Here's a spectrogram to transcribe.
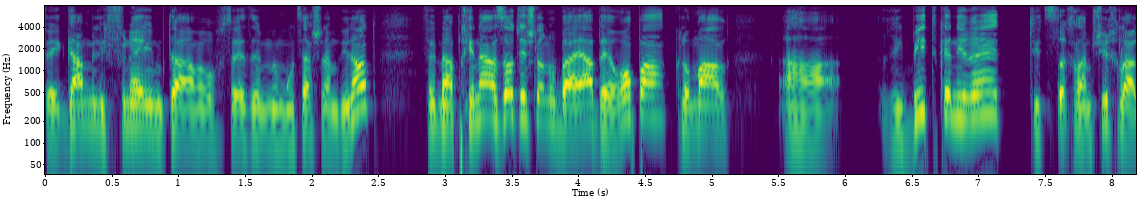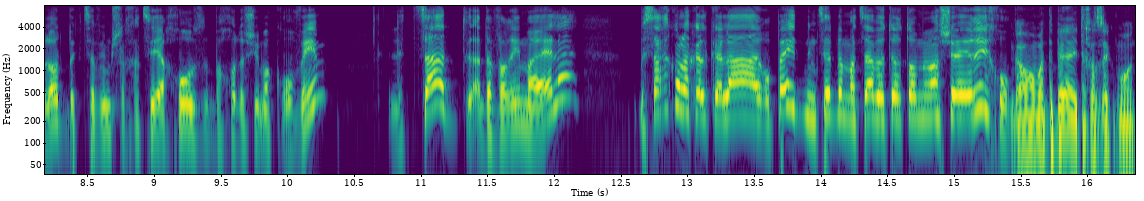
וגם לפני אם אתה עושה את זה ממוצע של המדינות, ומהבחינה הזאת יש לנו בעיה באירופה, כלומר הריבית כנראה תצטרך להמשיך לעלות בקצבים של חצי אחוז בחודשים הקרובים. לצד הדברים האלה, בסך הכל הכלכלה האירופאית נמצאת במצב יותר טוב ממה שהעריכו. גם המטבע התחזק מאוד.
